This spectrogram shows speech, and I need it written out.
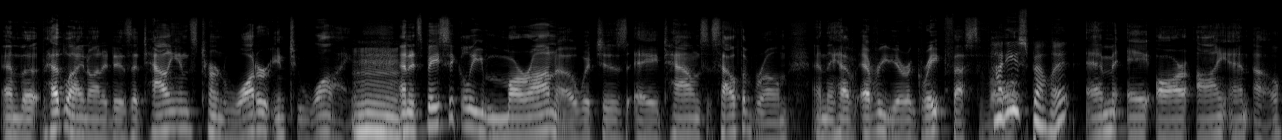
and the headline on it is Italians turned water into wine, mm. and it's basically Marano, which is a town south of Rome, and they have every year a grape festival. How do you spell it? M A R I N O.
